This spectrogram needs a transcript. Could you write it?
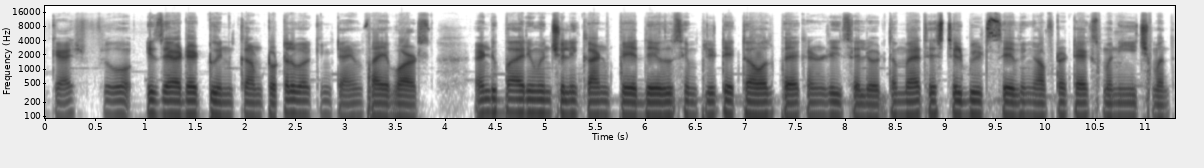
cash flow is added to income. Total working time 5 hours. And if buyer eventually can't pay. They will simply take the house back and resell it. The math is still beats saving after tax money each month.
